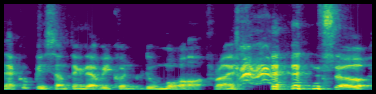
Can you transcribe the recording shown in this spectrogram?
that could be something that we could do more of, right? so,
